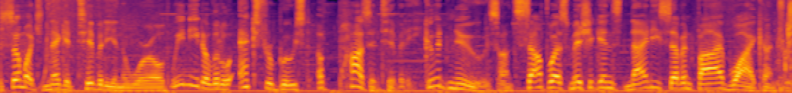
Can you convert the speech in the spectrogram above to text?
With so much negativity in the world, we need a little extra boost of positivity. Good news on Southwest Michigan's 97.5 Y Country.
